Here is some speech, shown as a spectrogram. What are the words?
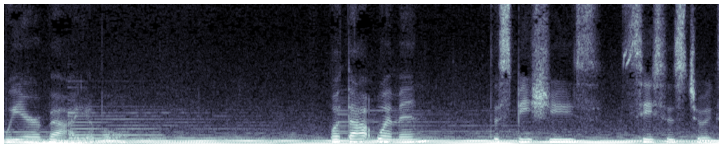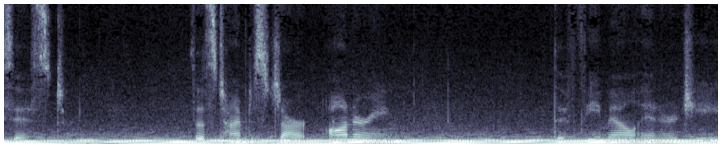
We are valuable. Without women, the species ceases to exist. So it's time to start honoring the female energy.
